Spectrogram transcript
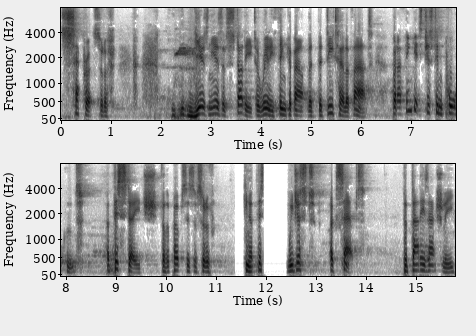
separate sort of years and years of study to really think about the, the detail of that. But I think it's just important at this stage, for the purposes of sort of looking at this, we just accept that that is actually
